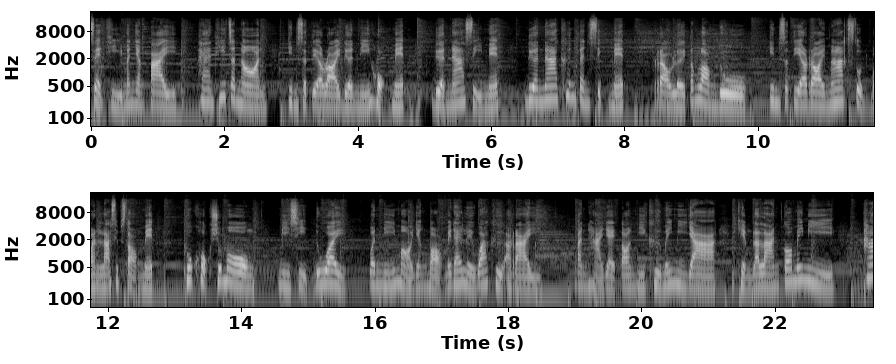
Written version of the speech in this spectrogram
เศรษฐีมันยังไป แทนที่จะนอนกินสเตียรอยเดือนนี้ 6 เม็ดเดือนหน้า 4 เม็ดเดือนหน้าขึ้นเป็น 10 เม็ดเราเลยต้องลองดู กินสเตียรอยมากสุดวันละ 12 เม็ดทุก 6 ชั่วโมง มีฉีดด้วย วันนี้หมอยังบอกไม่ได้เลยว่าคืออะไร ปัญหาใหญ่ตอนนี้คือไม่มียา เข็มละล้านก็ไม่มี ถ้า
